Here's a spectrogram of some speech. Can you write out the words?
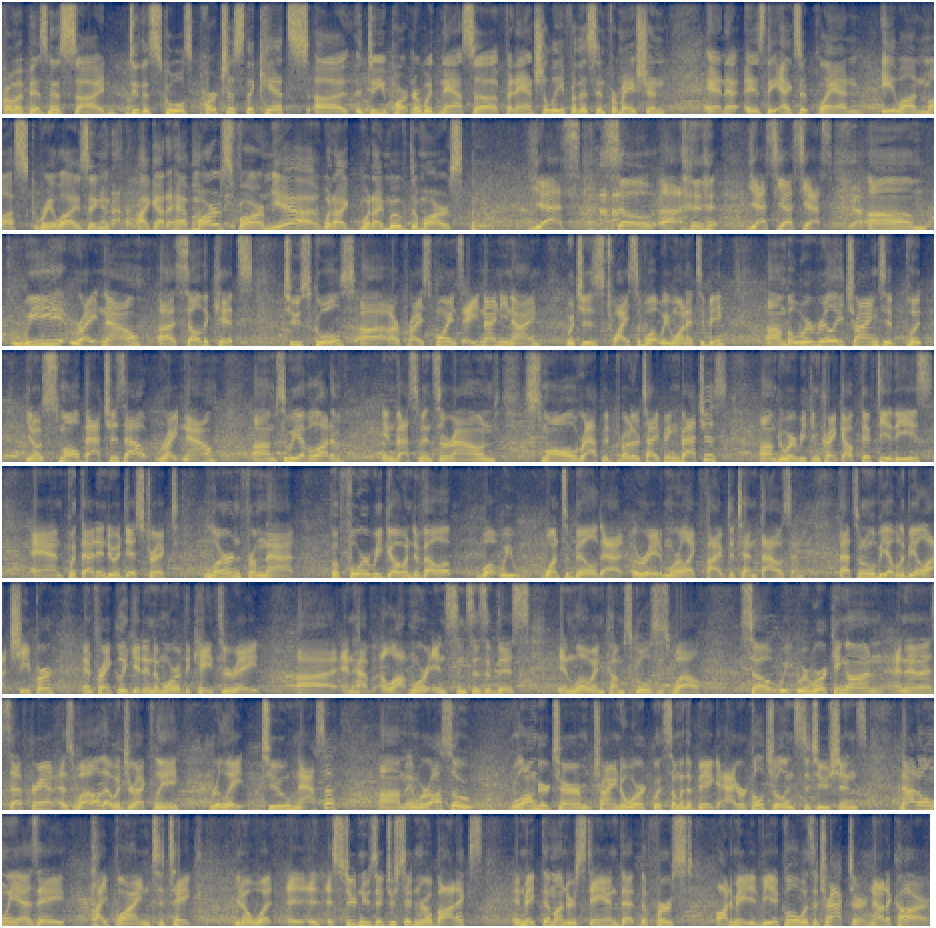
From a business side, do the schools purchase the kits? Uh, do you partner with NASA financially for this information? And uh, is the exit plan Elon Musk realizing I got to have Mars Farm? Yeah, when I when I move to Mars. Yes. So, uh, yes, yes, yes. Um, we right now uh, sell the kits to schools. Uh, our price point is $8.99, which is twice of what we want it to be. Um, but we're really trying to put you know small batches out right now. Um, so we have a lot of investments around small, rapid prototyping batches um, to where we can crank out 50 of these and put that into a district, learn from that before we go and develop what we want to build at a rate of more like five to 10,000. That's when we'll be able to be a lot cheaper and frankly get into more of the K through eight uh, and have a lot more instances of this in low income schools as well. So we, are working on an NSF grant as well that would directly relate to NASA. Um, and we're also longer term trying to work with some of the big agricultural institutions, not only as a pipeline to take you know what a, a, student who's interested in robotics and make them understand that the first automated vehicle was a tractor, not a car.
